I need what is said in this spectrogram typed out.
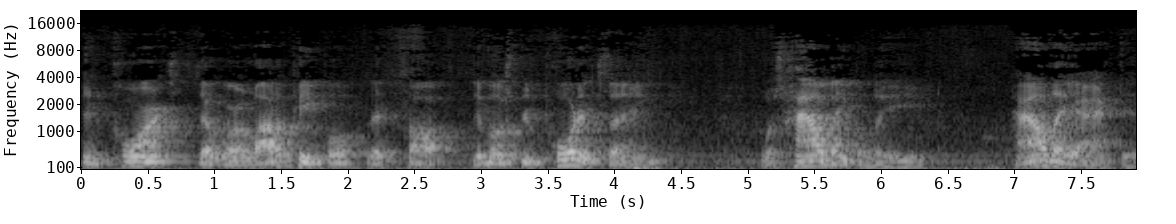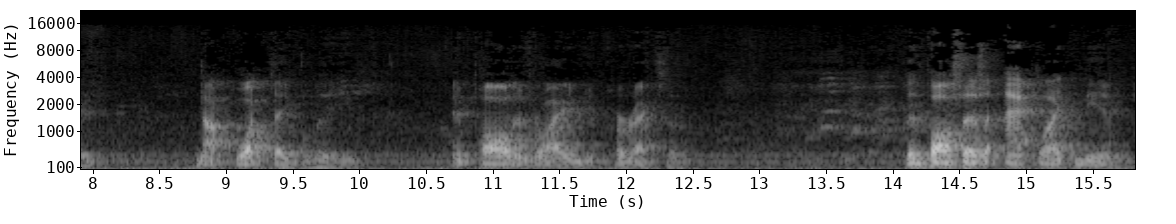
In Corinth, there were a lot of people that thought the most important thing was how they believed, how they acted, not what they believed. And Paul is writing to correct them. Then Paul says, act like men.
